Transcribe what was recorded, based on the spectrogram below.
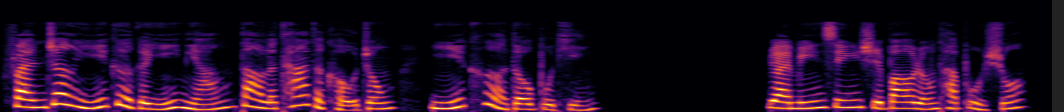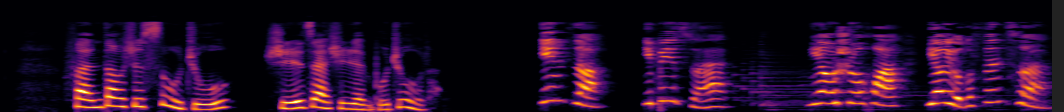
反正一个个姨娘到了他的口中，一刻都不停。阮明心是包容他不说，反倒是素竹实在是忍不住了。英子，你闭嘴。你要说话也要有个分寸。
